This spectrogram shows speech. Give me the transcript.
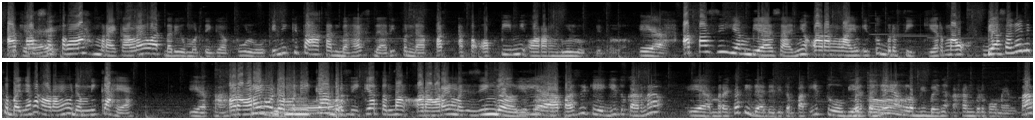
atau Oke. setelah mereka lewat dari umur 30, ini kita akan bahas dari pendapat atau opini orang dulu gitu loh. iya Apa sih yang biasanya orang lain itu berpikir mau biasanya ini kebanyakan orangnya udah menikah ya. iya pasti Orang-orang yang udah menikah berpikir tentang orang-orang yang masih single gitu. Iya, pasti kayak gitu karena ya mereka tidak ada di tempat itu. Biasanya Betul. yang lebih banyak akan berkomentar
